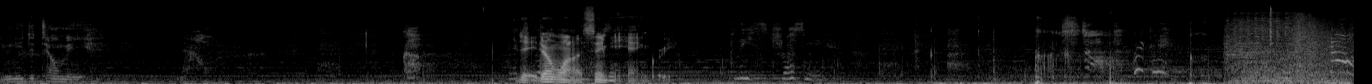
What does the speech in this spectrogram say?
You need to tell me now. Come. Yeah, you don't want to see me angry. Please trust me. Stop! Quickly! No!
